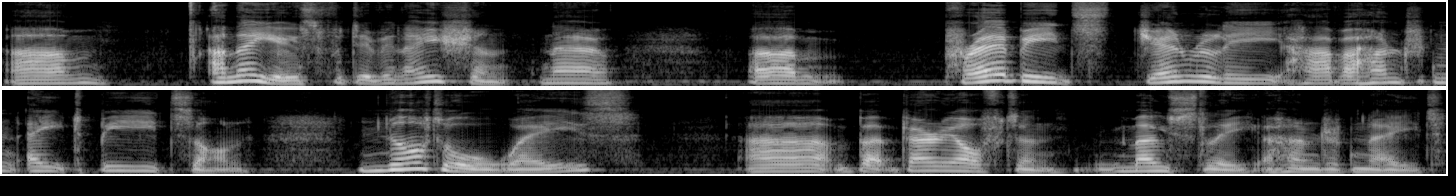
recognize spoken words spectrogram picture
Um, and they're used for divination. Now, um, prayer beads generally have 108 beads on. Not always. Uh, but very often, mostly 108,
